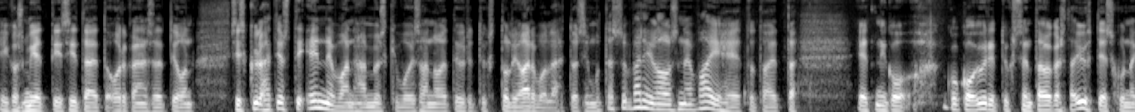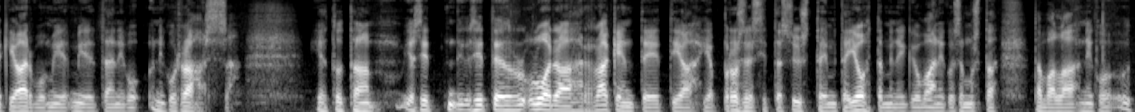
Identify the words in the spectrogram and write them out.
Eikä jos miettii sitä, että organisaatio on, siis kyllähän tietysti ennen vanhaa myöskin voi sanoa, että yritykset oli arvolähtöisiä, mutta tässä on välillä on sellainen vaihe, että, tota, että että niin koko yrityksen tai oikeastaan yhteiskunnankin arvo mietitään niin kuin, niin kuin rahassa. Ja, tota, ja sitten sit luodaan rakenteet ja, ja prosessit ja systeemit ja johtaminenkin on vaan niin semmoista tavallaan, niin kuin,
